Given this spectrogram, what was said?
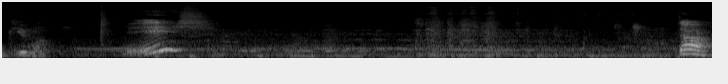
Okay, mal. Da.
